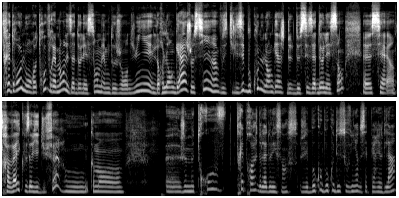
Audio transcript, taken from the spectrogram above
très drôles où on retrouve vraiment les adolescents même d'aujourd'hui et leur langage aussi. Hein. Vous utilisez beaucoup le langage de, de ces adolescents. c'est un travail que vous aviez dû faire ou comment euh, je me trouve très proche de l'adolescence. J'ai beaucoup, beaucoup de souvenirs de cette période-là.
